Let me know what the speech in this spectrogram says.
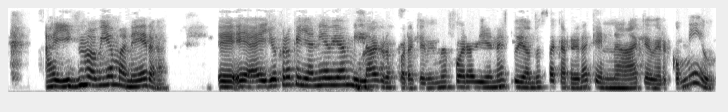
Ahí no había manera. Eh, eh, yo creo que ya ni había milagros para que a mí me fuera bien estudiando esta carrera que nada que ver conmigo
